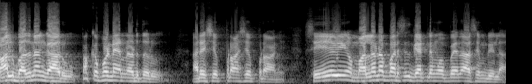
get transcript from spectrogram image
వాళ్ళు బదనం గారు పక్క పడి అని అడుగుతారు. అరే చెప్పరా చెప్పరా అని. సేమ్ ఇక మల్లన్న పరిస్థితి గట్లే మొప్పైంది అసెంబ్లీలో.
